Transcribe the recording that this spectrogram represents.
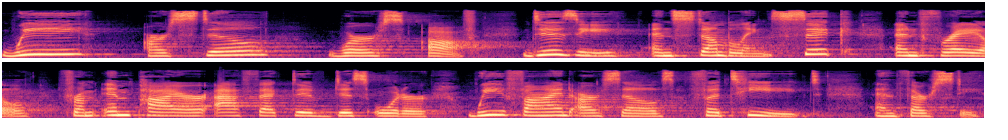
We are still worse off, dizzy and stumbling, sick and frail from empire affective disorder. We find ourselves fatigued and thirsty.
